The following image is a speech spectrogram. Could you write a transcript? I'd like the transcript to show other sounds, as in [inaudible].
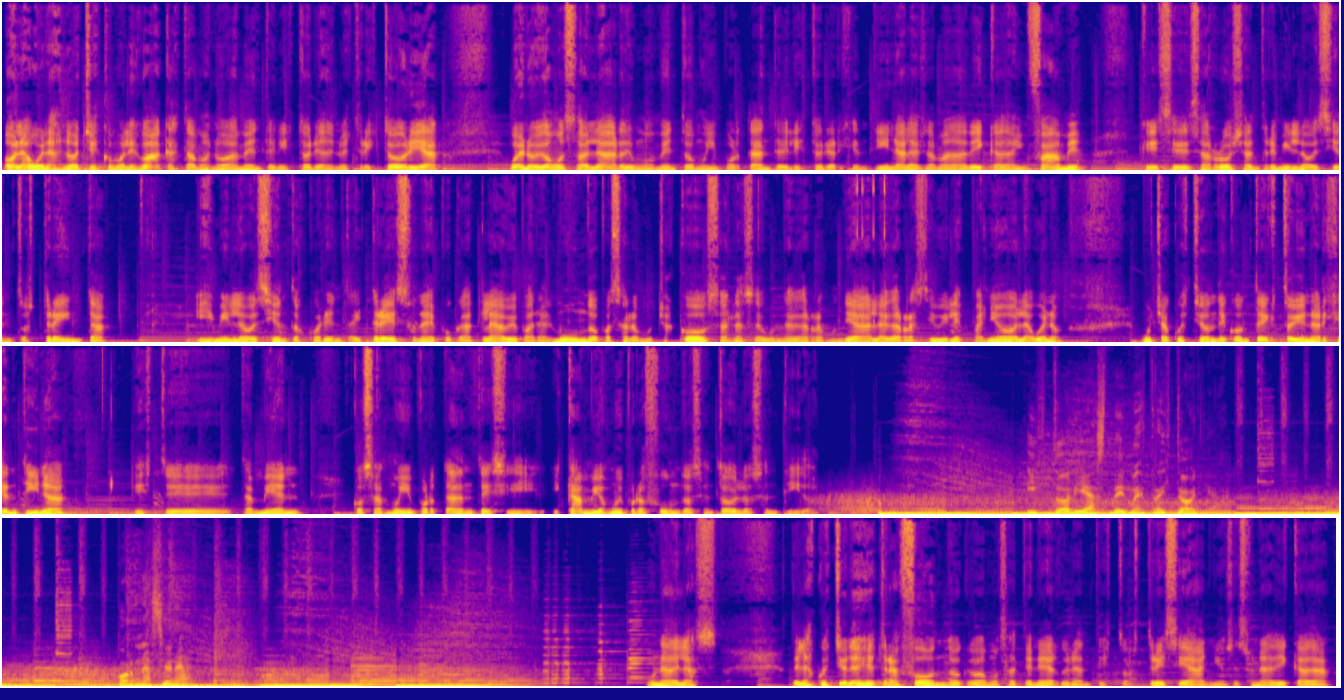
Hola, buenas noches, ¿cómo les va? Acá estamos nuevamente en Historias de nuestra historia. Bueno, hoy vamos a hablar de un momento muy importante de la historia argentina, la llamada década infame, que se desarrolla entre 1930 y 1943, una época clave para el mundo, pasaron muchas cosas, la Segunda Guerra Mundial, la Guerra Civil Española, bueno, mucha cuestión de contexto y en Argentina este, también cosas muy importantes y, y cambios muy profundos en todos los sentidos. Historias de nuestra historia. Por Nacional. Una de las, de las cuestiones de trasfondo que vamos a tener durante estos 13 años es una década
